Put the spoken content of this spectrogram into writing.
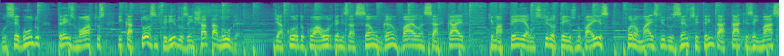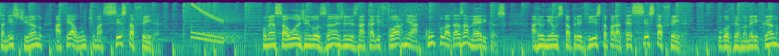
O segundo, três mortos e 14 feridos em Chattanooga. De acordo com a organização Gun Violence Archive, que mapeia os tiroteios no país, foram mais de 230 ataques em massa neste ano até a última sexta-feira. Começa hoje em Los Angeles, na Califórnia, a Cúpula das Américas. A reunião está prevista para até sexta-feira. O governo americano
